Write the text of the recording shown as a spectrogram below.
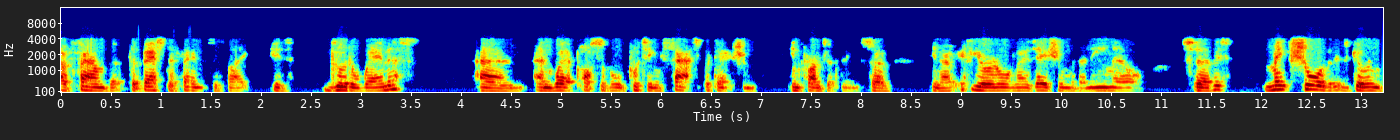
I've, found that the best defense is like is good awareness um, and where possible putting SaaS protection in front of things. So, you know, if you're an organization with an email service, make sure that it's going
